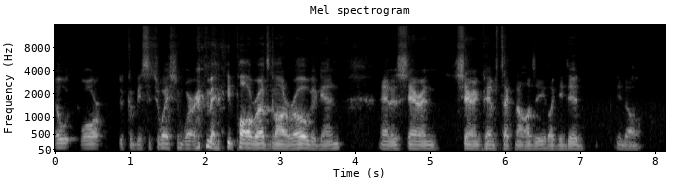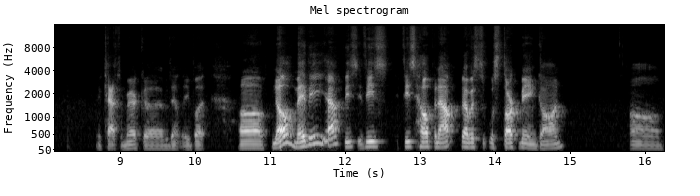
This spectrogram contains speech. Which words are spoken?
It or it could be a situation where maybe Paul Rudd's gone rogue again and is sharing sharing Pym's technology like he did, you know, in Captain America, evidently. But uh, no, maybe yeah. If he's if he's if he's helping out, that was with Stark being gone. Um,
